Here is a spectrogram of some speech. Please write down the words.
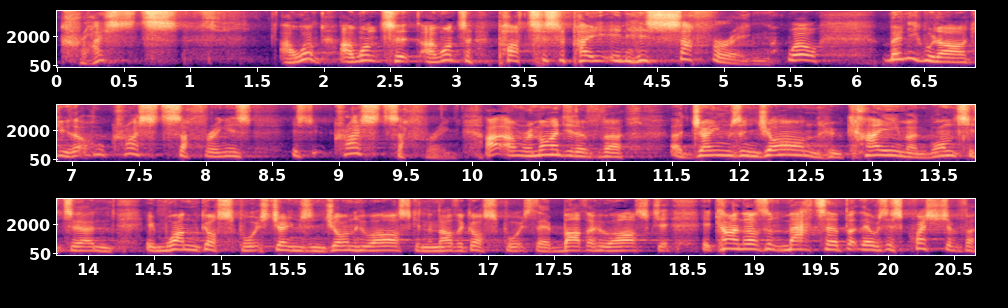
Christ's? I want, I, want to, I want to participate in his suffering. Well, many would argue that oh, Christ's suffering is, is Christ's suffering. I, am reminded of uh, uh, James and John who came and wanted to, and in one gospel it's James and John who ask, in another gospel it's their mother who asks. It, it kind of doesn't matter, but there was this question for,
